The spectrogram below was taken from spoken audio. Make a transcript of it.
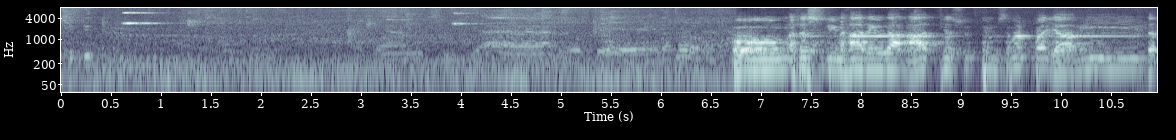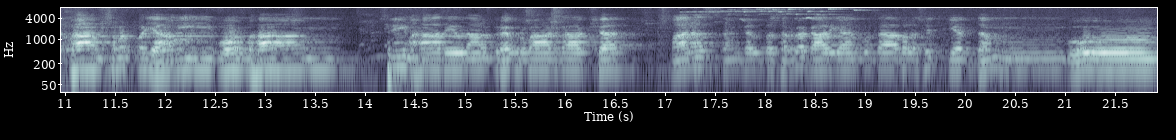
Keep it. ओम अधश्री महादेवदा आद्य शुद्धिं समर्पयामी दत्तां समर्पयामी ओम हाँ श्री महादेवदानुग्रह कृपाकटाक्ष मानस संकल्प सर्व कार्यानुकृता बल सिद्ध्यर्थम ओम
